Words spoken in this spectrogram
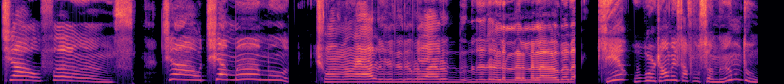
Tchau, fãs! Tchau, te amamos! Que? O portal não está funcionando?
